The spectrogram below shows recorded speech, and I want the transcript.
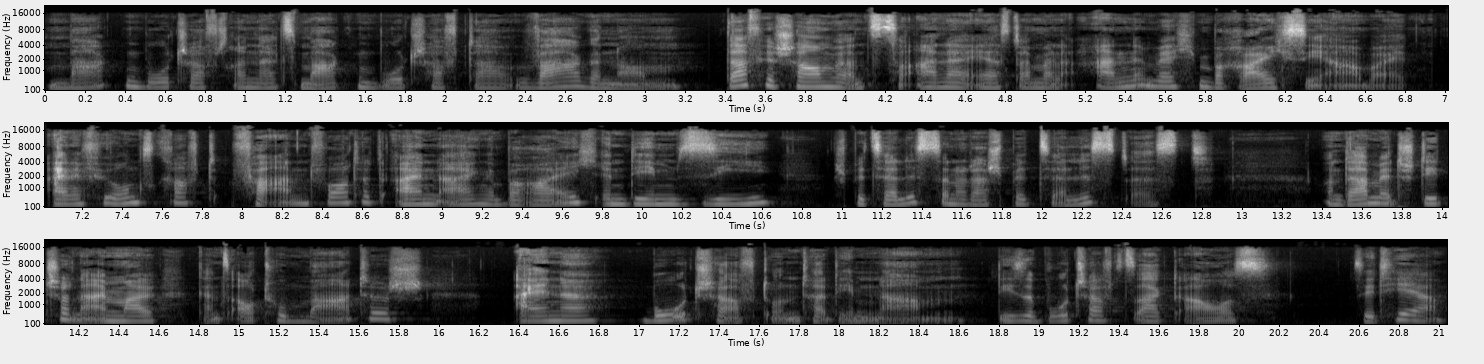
Markenbotschafterin, als Markenbotschafter wahrgenommen? Dafür schauen wir uns zuallererst einmal an, in welchem Bereich Sie arbeiten. Eine Führungskraft verantwortet einen eigenen Bereich, in dem sie Spezialistin oder Spezialist ist. Und damit steht schon einmal ganz automatisch eine Botschaft unter dem Namen. Diese Botschaft sagt aus, seht her,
